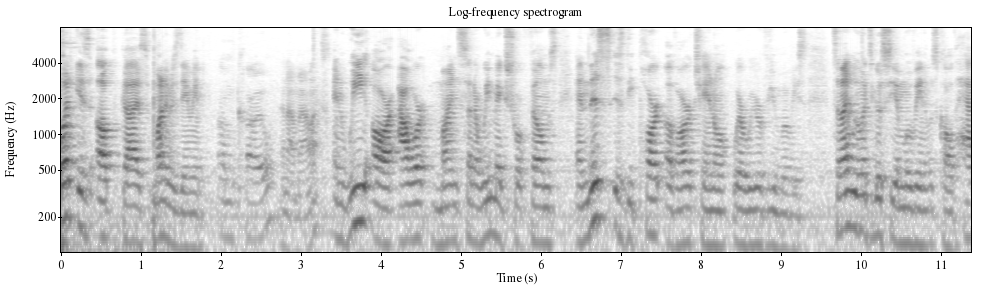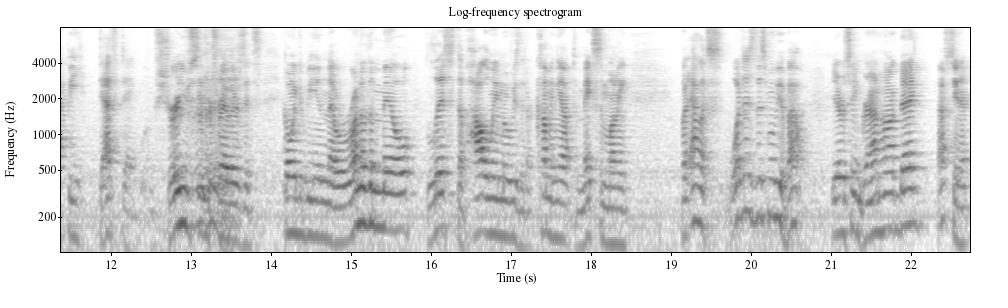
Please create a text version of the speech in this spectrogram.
What is up, guys? My name is Damien, I'm Kyle. And I'm Alex. and we are Our Mind Center. We make short films, and this is the part of our channel where we review movies. Tonight we went to go see a movie, and it was called Happy Death Day. I'm sure you've seen the trailers. It's going to be in the run-of-the-mill list of Halloween movies that are coming out to make some money. But Alex, what is this movie about? You ever seen Groundhog Day? I've seen it.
